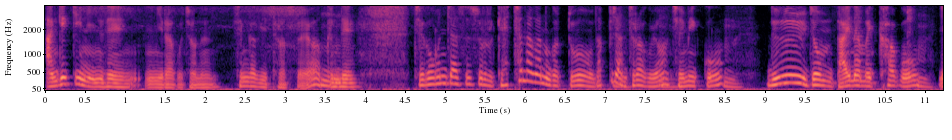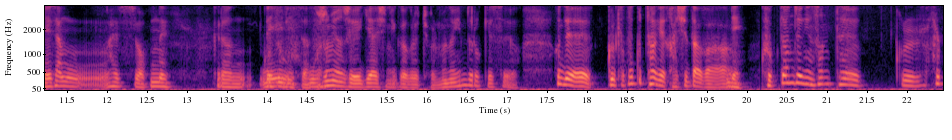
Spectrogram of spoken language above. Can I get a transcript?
안개 낀 인생이라고 저는 생각이 들었어요. 음. 근데 제가 혼자 스스로 이렇게 헤쳐나가는 것도 나쁘지 않더라고요. 재밌고 음. 늘좀 다이나믹하고 음. 예상할 수 없는 그런 내일이 그래도 있어서 웃으면서 얘기하시니까 그렇죠. 얼마나 힘들었겠어요. 근데 그렇게 꿋꿋하게 가시다가 네. 극단적인 선택을 할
